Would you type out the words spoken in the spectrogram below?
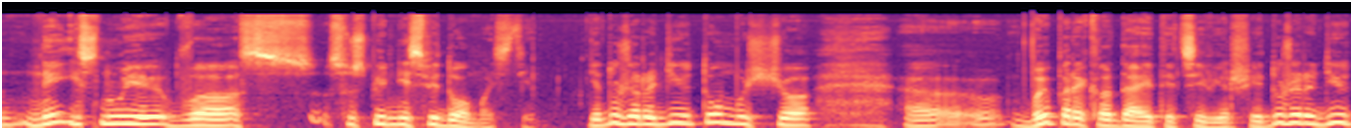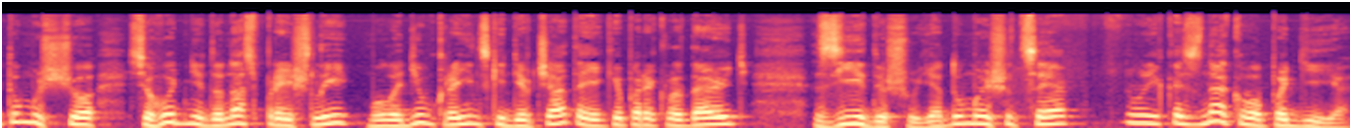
не існує в суспільній свідомості. Я дуже радію тому, що е, ви перекладаєте ці вірші. І дуже радію тому, що сьогодні до нас прийшли молоді українські дівчата, які перекладають з їдишу. Я думаю, що це ну, якась знакова подія.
